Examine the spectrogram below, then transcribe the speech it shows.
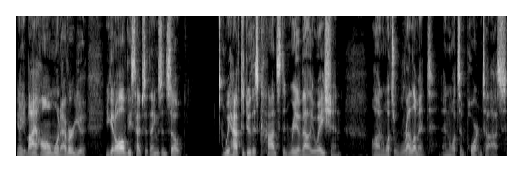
you know you buy a home whatever you you get all of these types of things and so we have to do this constant reevaluation on what's relevant and what's important to us.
